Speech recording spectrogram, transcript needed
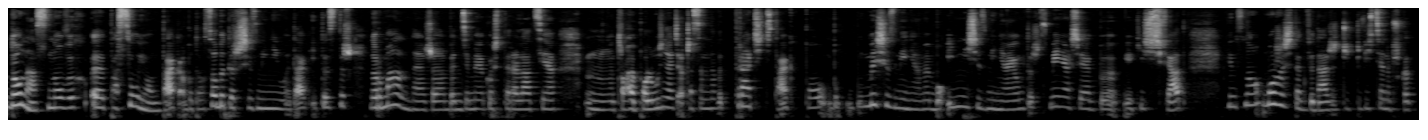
do, nas nowych e, pasują, tak? Albo te osoby też się zmieniły, tak? I to jest też normalne, że będziemy jakoś te relacje mm, trochę poluźniać, a czasem nawet tracić, tak? Bo, bo, bo, my się zmieniamy, bo inni się zmieniają, też zmienia się jakby jakiś świat, więc no może się tak wydarzyć. Rzeczywiście na przykład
